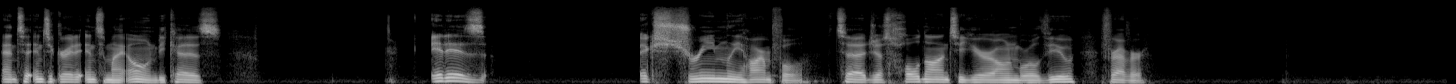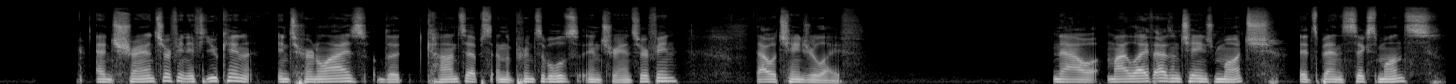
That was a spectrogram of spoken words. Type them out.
and to integrate it into my own because it is extremely harmful to just hold on to your own worldview forever. And transurfing, if you can internalize the concepts and the principles in transurfing, that will change your life. Now, my life hasn't changed much. It's been six months.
